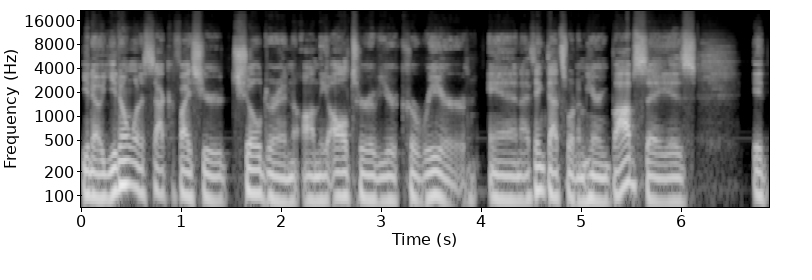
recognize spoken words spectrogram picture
You know, you don't want to sacrifice your children on the altar of your career. And I think that's what I'm hearing Bob say is it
